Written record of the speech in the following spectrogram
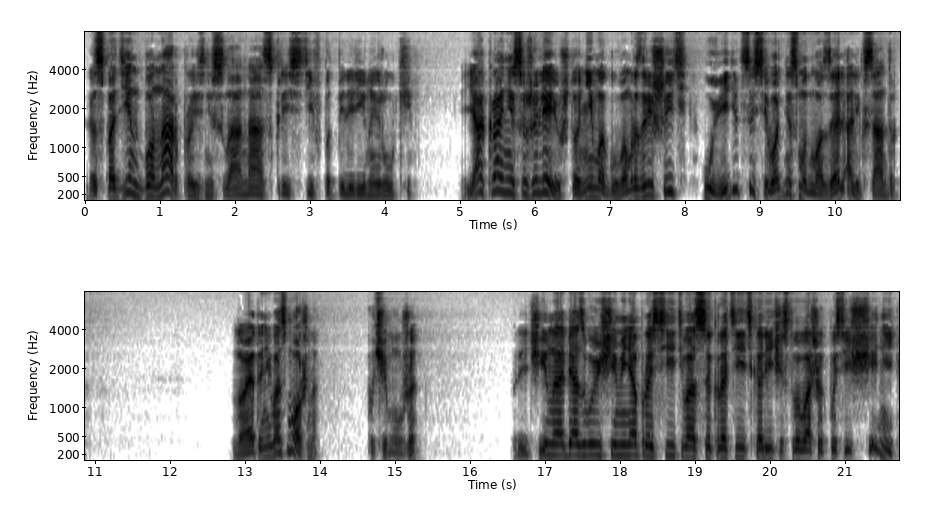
«Господин Бонар», — произнесла она, скрестив под пелериной руки, — «я крайне сожалею, что не могу вам разрешить увидеться сегодня с мадемуазель Александр». «Но это невозможно». «Почему же?» Причина, обязывающая меня просить вас сократить количество ваших посещений,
